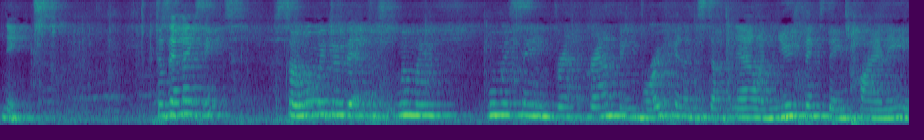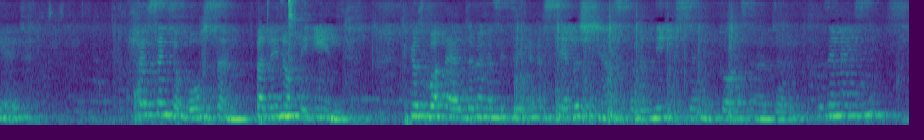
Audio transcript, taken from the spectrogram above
next. Does that make sense? So when we do that, when we when we're seeing ground being broken and stuff now, and new things being pioneered, those things are awesome, but they're not the end. Because what they're doing is they're establishing us for the next thing that God's going to do. Does that make sense?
